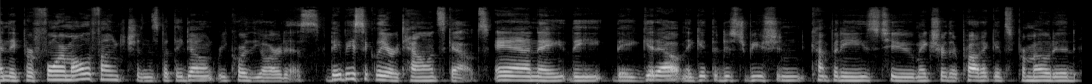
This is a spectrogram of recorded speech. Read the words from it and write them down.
and they perform all the functions, but they don't record the artists. They basically are talent scouts, and they they they get out and they get the distribution companies to make sure their product gets promoted.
